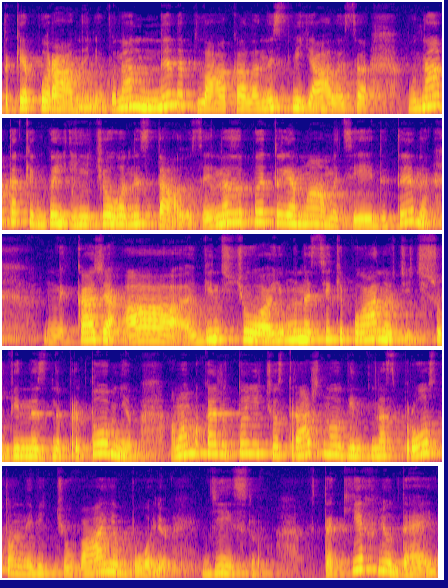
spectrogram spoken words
таке поранення. Вона не, не плакала, не сміялася, вона так якби і нічого не сталося. І вона запитує мами цієї дитини, каже: а він що, йому настільки погано, щоб він не знепритомнів? А мама каже, то нічого страшного, він нас просто не відчуває болю. Дійсно. Таких людей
